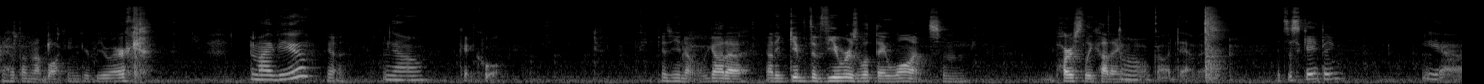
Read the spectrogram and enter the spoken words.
I hope I'm not blocking your view, Eric. My view? yeah. No. Okay, cool. Because you know we gotta gotta give the viewers what they want. Some parsley cutting. Oh god damn it. It's escaping. Yeah.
